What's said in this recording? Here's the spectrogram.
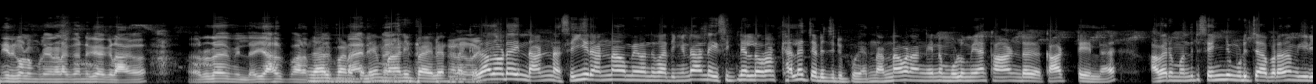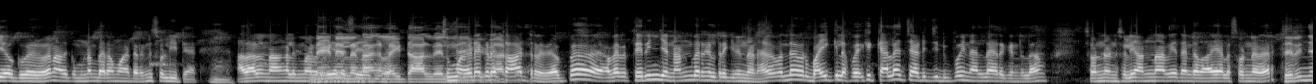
நீர்கொழும்புல நடக்குதுன்னு கேக்குறாங்க. இடம் இல்லை யாழ்ப்பாணத்துல யாழ்ப்பாணத்திலே மானிப்பாய். மானிப்பாயில நடக்குது. அதோட இந்த அண்ணன் செய்யற அண்ணாவுமே வந்து பாத்தீங்கன்னா அன்றைக்கு சிக்னல்ல ஒரு ஆள் கலைச்சு அடிச்சிட்டு போய் அந்த அண்ணாவை நாங்க என்ன முழுமையா காண்ட காட்டே இல்ல. அவர் வந்துட்டு செஞ்சு முடிச்ச அப்புறம் தான் வீடியோக்கு வருவேன் அதுக்கு முன்ன பெற மாட்டாருன்னு சொல்லிட்டார். ம். அதால நாங்களும் சும்மா காட்டுறோம். காட்டுறது. அப்ப அவர் தெரிஞ்ச நண்பர்கள் இருந்தானே அவர் வந்து அவர் பைக்ல போய் கிளச்சு அடிச்சிட்டு போய் நல்லா இருக்குன்றலாம் சொன்னேன்னு சொல்லி அண்ணாவே தன் வாயால சொன்னவர். தெரிஞ்ச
